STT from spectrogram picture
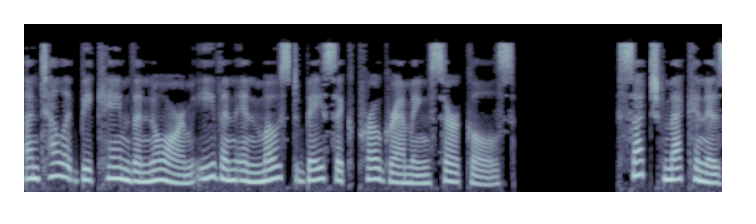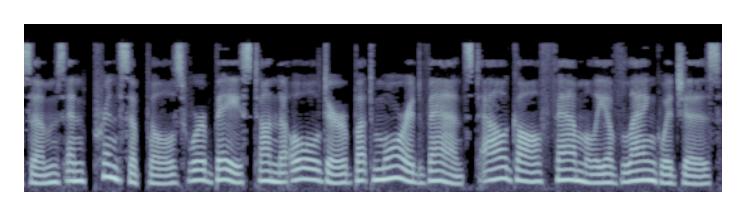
until it became the norm even in most basic programming circles. Such mechanisms and principles were based on the older but more advanced ALGOL family of languages,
